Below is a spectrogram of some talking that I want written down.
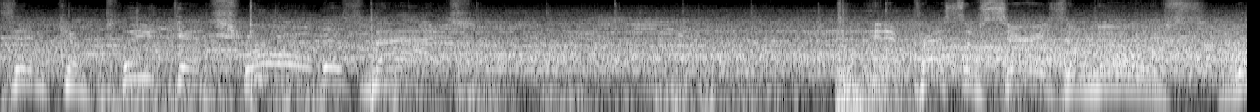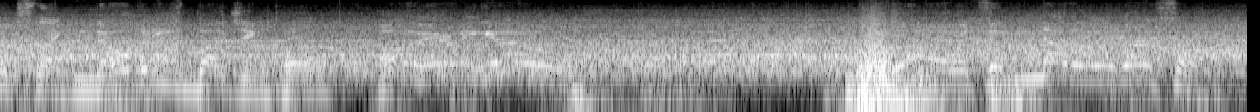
is in complete control of this match. If impressive series of moves. Looks like nobody's budging, Cole. Oh, here we go. Oh, it's another reversal.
